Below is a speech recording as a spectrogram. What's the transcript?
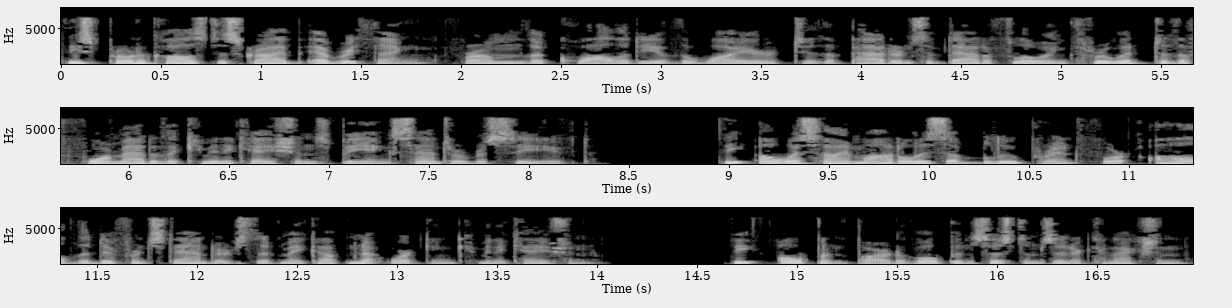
These protocols describe everything from the quality of the wire to the patterns of data flowing through it to the format of the communications being sent or received. The OSI model is a blueprint for all the different standards that make up networking communication. The open part of Open Systems Interconnection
